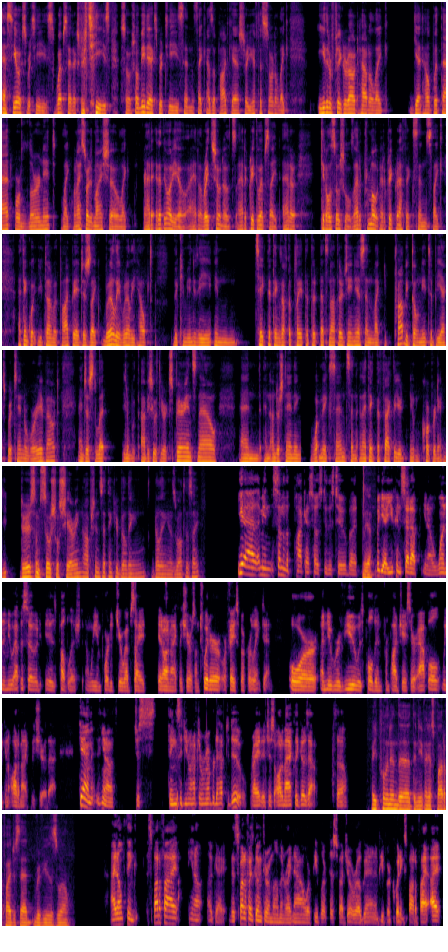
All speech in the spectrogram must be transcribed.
SEO expertise, website expertise, social media expertise. And it's like, as a podcaster, you have to sort of like either figure out how to like get help with that or learn it. Like when I started my show, like I had to edit the audio, I had to write the show notes, I had to create the website, I had to get all the socials, I had to promote, I had to create graphics. And it's like, I think what you've done with Podpage is like really, really helped the community in take the things off the plate that that's not their genius. And like, you probably don't need to be experts in or worry about and just let, you know, obviously with your experience now and, and understanding what makes sense. And, and I think the fact that you're incorporating, you, there is some social sharing options. I think you're building, building as well to the site. Yeah, I mean, some of the podcast hosts do this too, but Yeah. but yeah, you can set up. You know, when a new episode is published and we import it to your website, it automatically shares on Twitter or Facebook or LinkedIn. Or a new review is pulled in from Podchaser or Apple, we can automatically share that. Again, you know, just things that you don't have to remember to have to do, right? It just automatically goes out. So Are you pulling in the, the new, I know Spotify just had reviews as well. I don't think Spotify, you know, okay, the Spotify's going through a moment right now where people are pissed about Joe Rogan and people are quitting Spotify. I,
